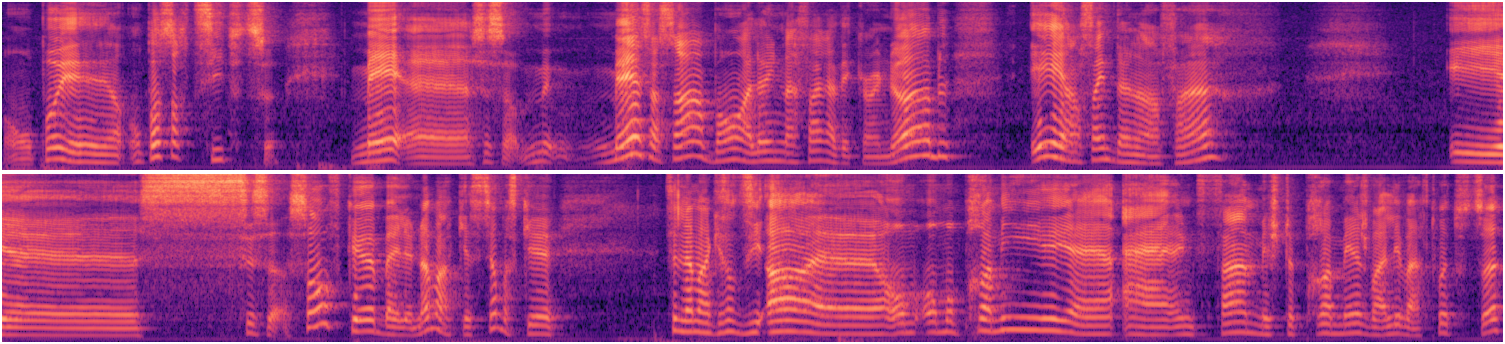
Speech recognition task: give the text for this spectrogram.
ont, pas, ont pas sorti, tout ça. Mais, euh, c'est ça. Mais, sa sœur, bon, elle a une affaire avec un noble, et enceinte d'un enfant. Et, euh, c'est ça. Sauf que, ben, le noble en question, parce que, le noble en question dit Ah, euh, on, on m'a promis euh, à une femme, mais je te promets, je vais aller vers toi, tout ça.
